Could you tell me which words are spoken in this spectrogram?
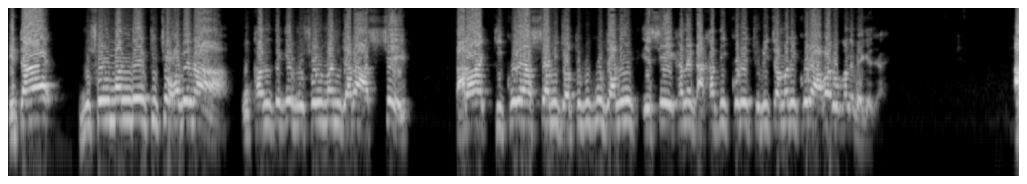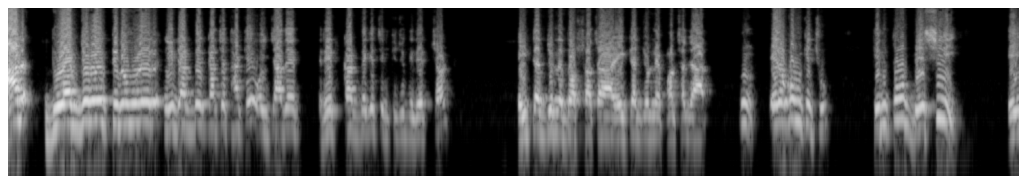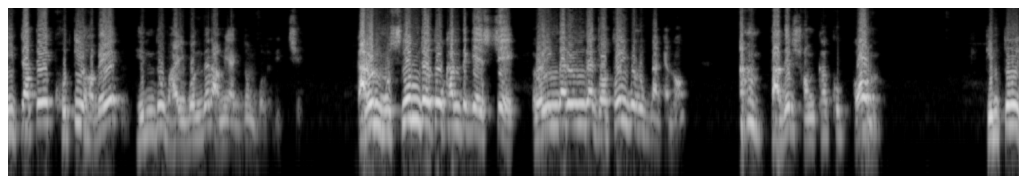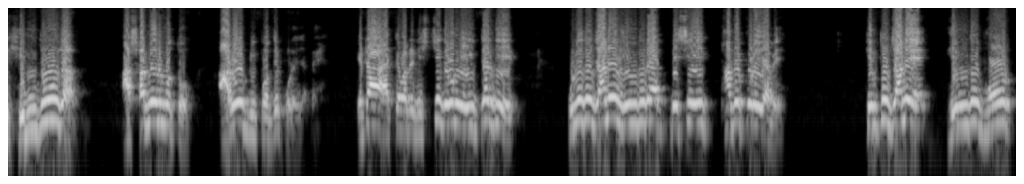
এটা মুসলমানদের কিছু হবে না। ওখান থেকে মুসলমান যারা আসছে তারা কি করে আসছে আমি যতটুকু জানি, এসে এখানে ডাকাতি করে, চুরি চামারি করে আবার ওখানে ভেগে যায়। আর দু একজন ওই তৃণমূলের লিডারদের কাছে থাকে, ওই যাদের রেড কার্ড দেখেছেন, কিছুদিন রেড চার্ট। এইটার জন্য দশ হাজার, এইটার জন্য পাঁচ হাজার, হম, এরকম কিছু। কিন্তু বেশি এইটাতে ক্ষতি হবে হিন্দু ভাই বোনদের আমি একদম বলে দিচ্ছি। কারণ মুসলিম যত ওখান থেকে এসছে রোহিঙ্গা রোহিঙ্গা যতই বলুক না কেন তাদের সংখ্যা খুব কম। কিন্তু হিন্দুরা আসামের মতো আরও বিপদে পড়ে যাবে। এটা একেবারে নিশ্চিত এবং এইটা দিয়ে উনি তো জানেন হিন্দুরা বেশি এই ফাঁদে পড়ে যাবে। কিন্তু জানে হিন্দু ভোট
